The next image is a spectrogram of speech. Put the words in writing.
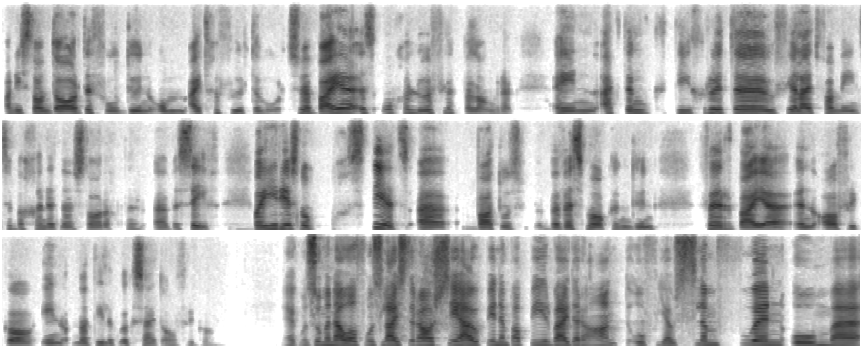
aan die standaarde voldoen om uitgevoer te word. So baie is ongelooflik belangrik en ek dink die grootte hoeveelheid van mense begin dit nou stadig uh, besef. Maar hierdie is nog steeds uh wat ons bewusmaking doen vir baie in Afrika en natuurlik ook Suid-Afrika. Ek moet sommer nou al vir ons luisteraars sê hou pen en papier byderhand of jou slimfoon om 'n uh,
